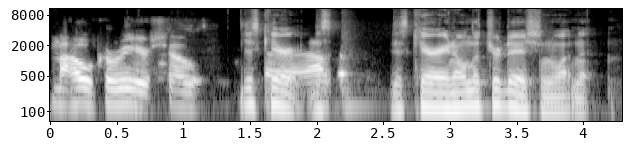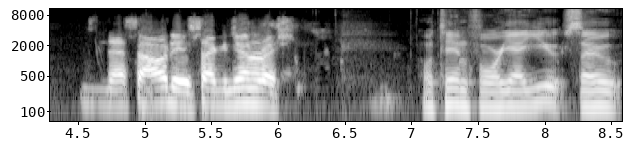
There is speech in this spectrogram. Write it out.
my whole career. So just carry, uh, just, just, carrying on the tradition, wasn't it? That's all it is, second generation. Well, 10-4, yeah. You so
